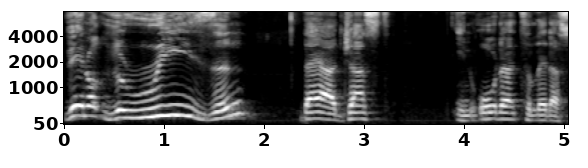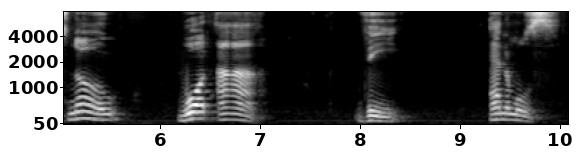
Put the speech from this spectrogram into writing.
They're not the reason, they are just in order to let us know what are the animals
